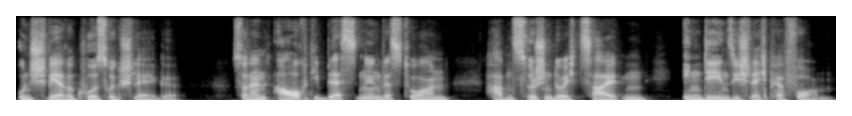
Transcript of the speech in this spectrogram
und schwere Kursrückschläge, sondern auch die besten Investoren haben zwischendurch Zeiten, in denen sie schlecht performen.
